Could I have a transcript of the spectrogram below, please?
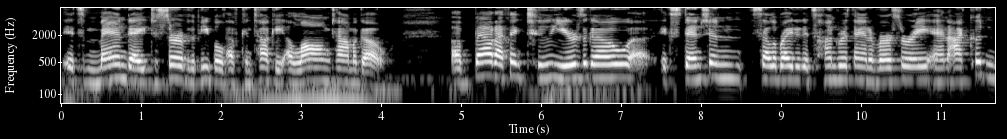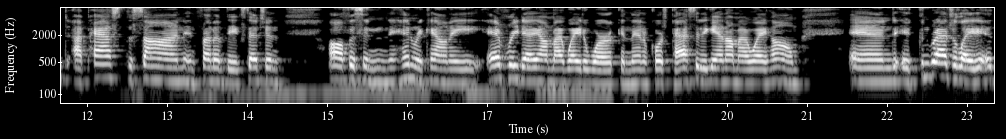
its mandate to serve the people of Kentucky a long time ago. About, I think, two years ago, uh, Extension celebrated its 100th anniversary, and I couldn't, I passed the sign in front of the Extension office in Henry County every day on my way to work, and then, of course, pass it again on my way home. And it congratulated,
